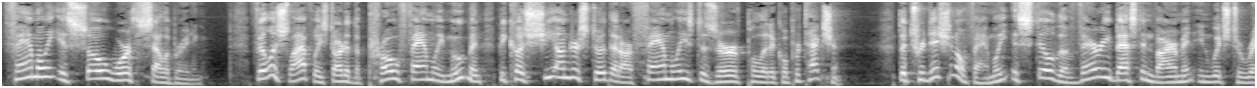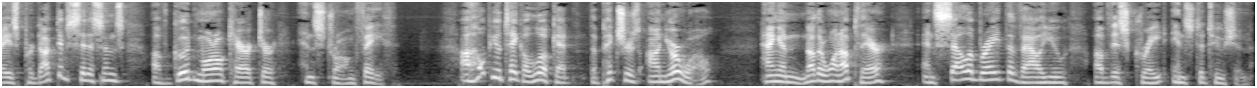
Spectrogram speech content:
Family is so worth celebrating. Phyllis Schlafly started the pro-family movement because she understood that our families deserve political protection. The traditional family is still the very best environment in which to raise productive citizens of good moral character and strong faith. I hope you'll take a look at the pictures on your wall, hang another one up there, and celebrate the value of this great institution.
